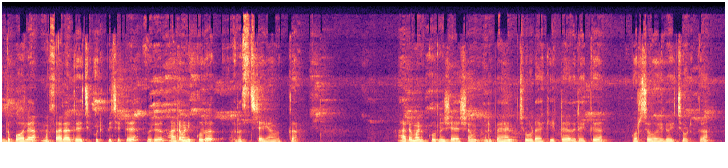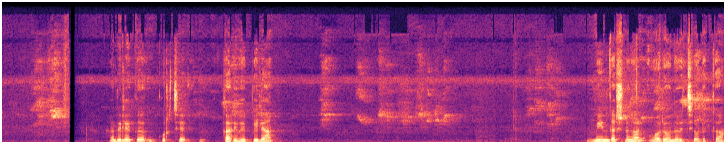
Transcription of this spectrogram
ഇതുപോലെ മസാല തേച്ച് പിടിപ്പിച്ചിട്ട് ഒരു അരമണിക്കൂർ റെസ്റ്റ് ചെയ്യാൻ വെക്കുക. അരമണിക്കൂറിന് ശേഷം ഒരു പാൻ ചൂടാക്കിയിട്ട് അതിലേക്ക് കുറച്ച് ഓയിൽ ഒഴിച്ച് കൊടുക്കുക. അതിലേക്ക് കുറച്ച് കറിവേപ്പില മീൻ കഷ്ണങ്ങൾ ഓരോന്ന് വെച്ച് കൊടുക്കുക.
